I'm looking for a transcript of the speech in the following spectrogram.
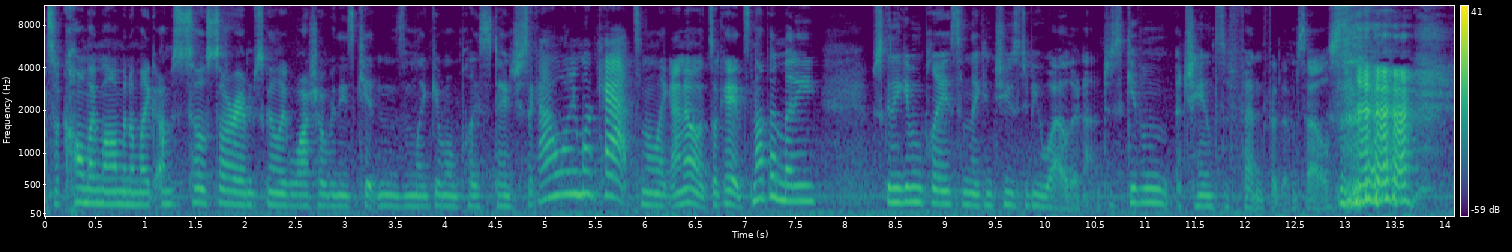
so I call my mom and I'm like, I'm so sorry. I'm just gonna like watch over these kittens and like give them a place to stay. And she's like, I don't want any more cats. And I'm like, I know it's okay. It's not that many. I'm just gonna give them a place and they can choose to be wild or not. Just give them a chance to fend for themselves.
